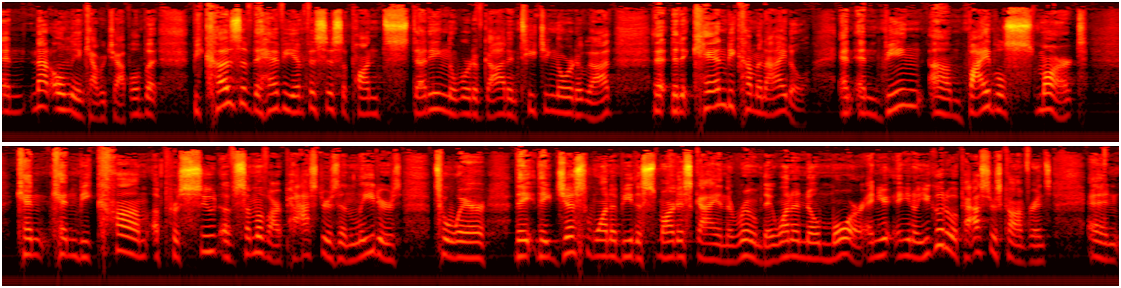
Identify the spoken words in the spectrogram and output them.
and not only in Calvary Chapel, but because of the heavy emphasis upon studying the Word of God and teaching the Word of God, that, that it can become an idol. And, and being um, Bible smart can, can become a pursuit of some of our pastors and leaders to where they, they just want to be the smartest guy in the room. They want to know more. And you, and you know, you go to a pastor's conference and,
